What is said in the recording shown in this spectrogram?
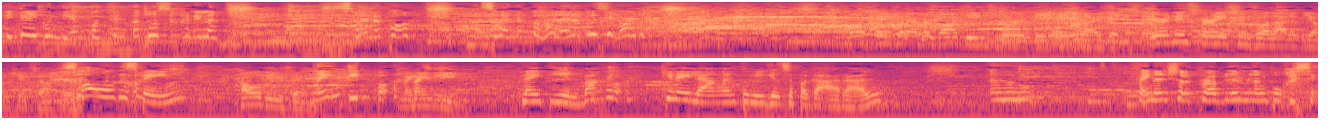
ibigay kundi ang pagkanta po sa kanila. Sana po, sana bahala na po si Lord. Well, Fame, whatever God deems worthy. My goodness. You're an inspiration to a lot of young kids out there. How old is Fame? How old are you, Fame? 19 po. 19. 19. Bakit kinailangan tumigil sa pag-aaral? Um, financial problem lang po kasi.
